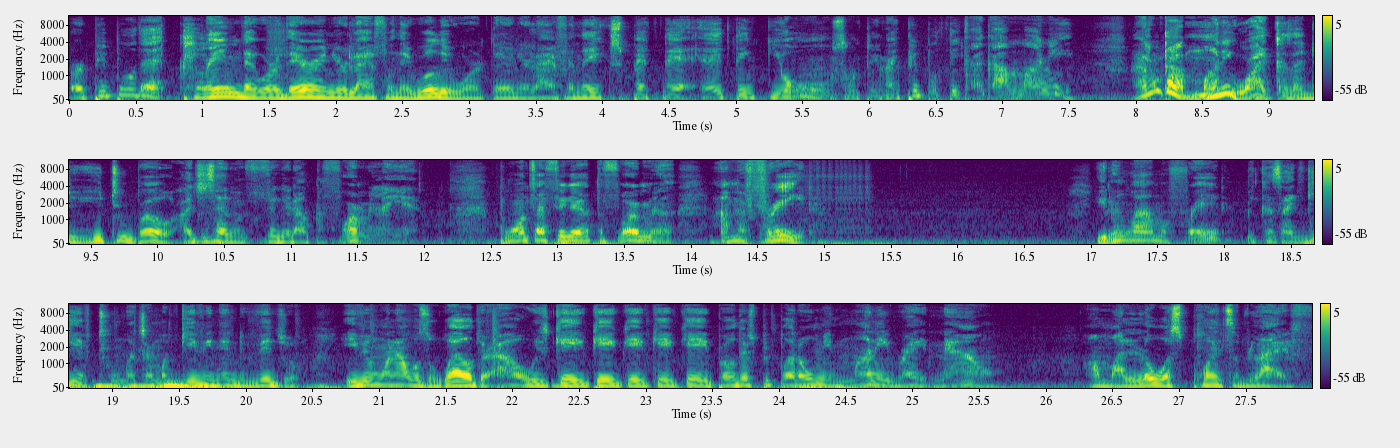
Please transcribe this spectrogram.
or people that claim that were there in your life when they really weren't there in your life and they expect that they, think you own something like people think i got money I don't got money. Why? Because I do YouTube, bro. I just haven't figured out the formula yet. But once I figure out the formula, I'm afraid. You know why I'm afraid? Because I give too much. I'm a giving individual. Even when I was a welder, I always gave, gave, gave, gave, gave. Bro, there's people that owe me money right now on my lowest points of life.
